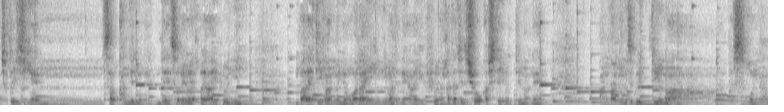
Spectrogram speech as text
ぱちょっと異次元さを感じるよね。でそれをやっぱりああいう風にバラエティ番組のお笑いにまでねああいう風な形で昇華しているっていうのはねあの番組作りっていうのはやっぱすごいなっ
